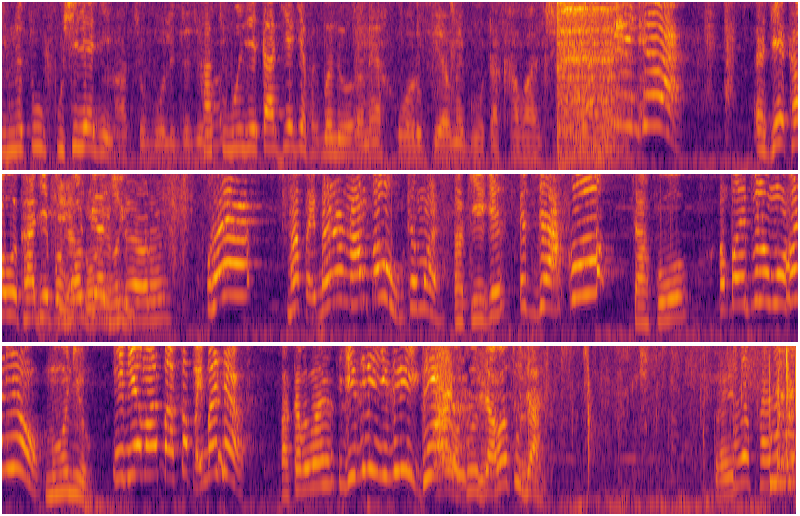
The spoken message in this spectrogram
એમને તું પૂછી લેજે. સાચું બોલી જજો સાચું બોલજે તાર જે જે ભાઈબંધો તને સો રૂપિયા અમે ગોટા ખાવા આલશું. એ જે ખાવું ખાજે પણ મોર રૂપિયા તો યાર, માં ભાઈબંધનું નામ કહું તમને? હા કે કે? જાકો. ચાકો પછી પેલો મોહનિયો. મોહનિયો. એ બે મારા પાકા ભાઈબંધ છે. પાકા બાબા જીગરી જીગરી. તું જાવ તું જા. તઈ હવે ફરવા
